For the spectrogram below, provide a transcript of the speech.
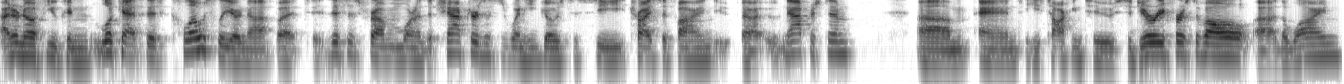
I don't know if you can look at this closely or not, but this is from one of the chapters. This is when he goes to see, tries to find uh, Utnapishtim, um, and he's talking to Siduri, first of all, uh, the wine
